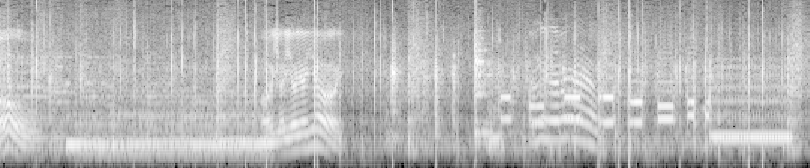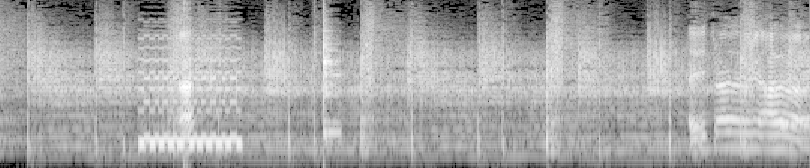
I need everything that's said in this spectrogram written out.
Oh. Ôi ôi ôi ôi. Hả? đây à.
